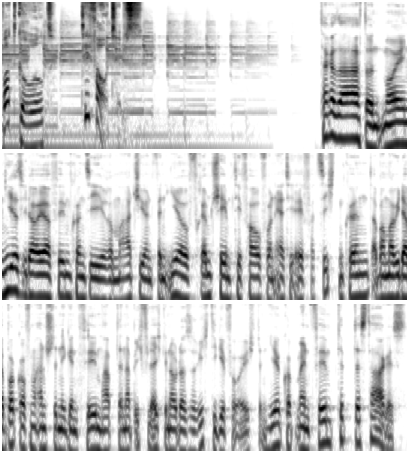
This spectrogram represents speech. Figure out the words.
Bot Gold TV-Tipps. Tagesacht und moin, hier ist wieder euer Filmkonsigliere Margie und wenn ihr auf Fremdschämen TV von RTL verzichten könnt, aber mal wieder Bock auf einen anständigen Film habt, dann hab ich vielleicht genau das Richtige für euch, denn hier kommt mein Filmtipp des Tages.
